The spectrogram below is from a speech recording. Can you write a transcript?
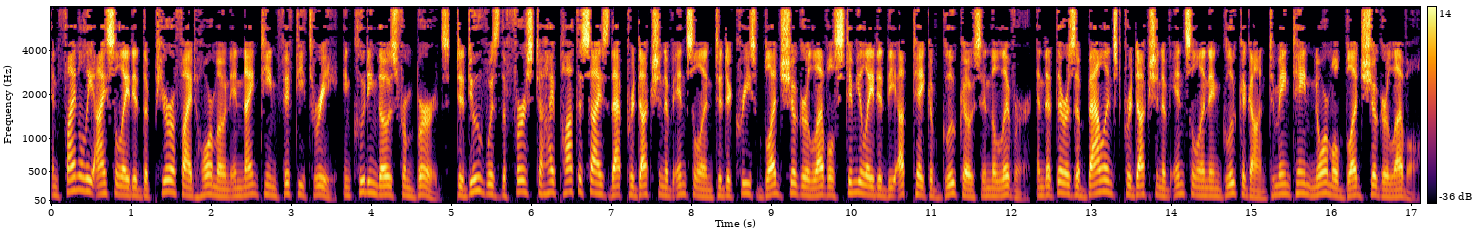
and finally isolated the purified hormone in 1953, including those from birds. De was the first to hypothesize that production of insulin to decrease blood sugar sugar level stimulated the uptake of glucose in the liver, and that there is a balanced production of insulin and glucagon to maintain normal blood sugar level.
